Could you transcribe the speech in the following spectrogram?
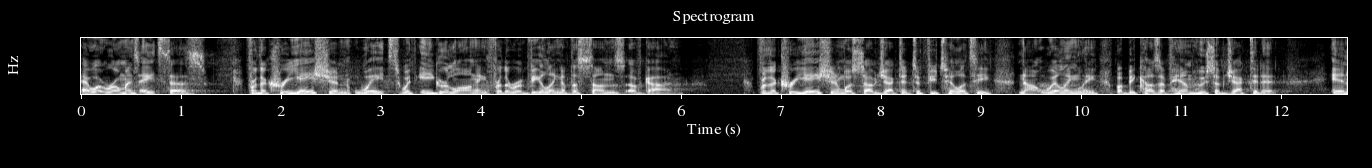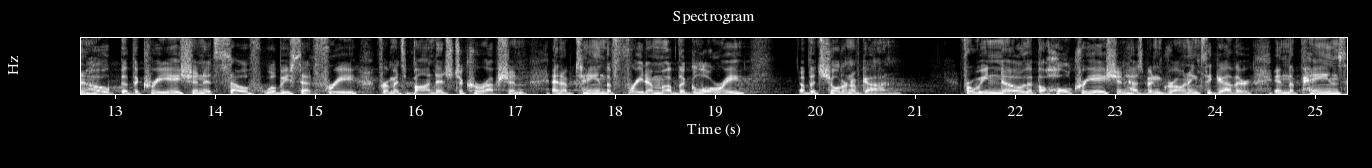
at what Romans 8 says. For the creation waits with eager longing for the revealing of the sons of God. For the creation was subjected to futility, not willingly, but because of him who subjected it in hope that the creation itself will be set free from its bondage to corruption and obtain the freedom of the glory of the children of God. For we know that the whole creation has been groaning together in the pains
